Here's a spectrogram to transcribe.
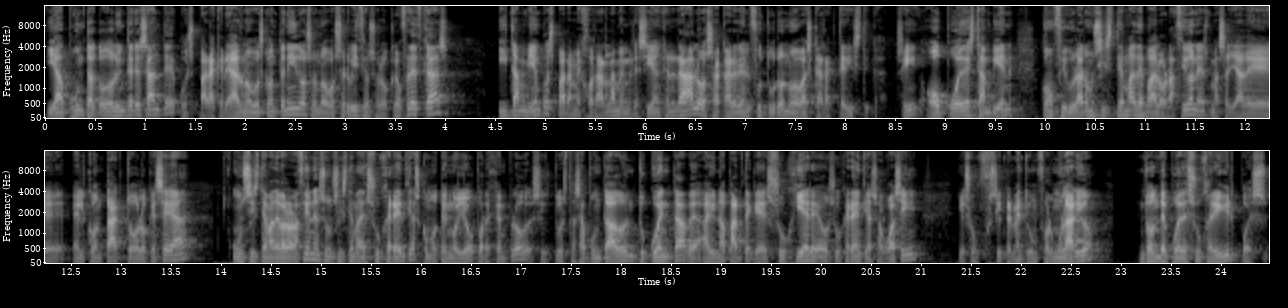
Y apunta todo lo interesante, pues para crear nuevos contenidos o nuevos servicios o lo que ofrezcas, y también pues para mejorar la membresía en general o sacar en el futuro nuevas características, ¿sí? O puedes también configurar un sistema de valoraciones, más allá del el contacto o lo que sea, un sistema de valoraciones, un sistema de sugerencias, como tengo yo, por ejemplo, si tú estás apuntado en tu cuenta, hay una parte que es sugiere o sugerencias o algo así, y es simplemente un formulario donde puedes sugerir pues,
